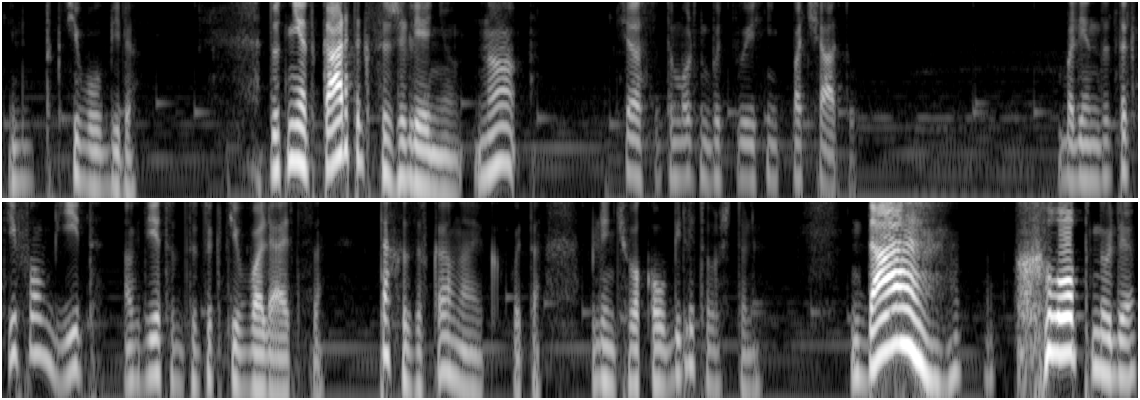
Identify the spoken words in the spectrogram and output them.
Или детектива убили? Тут нет карты, к сожалению, но... Сейчас это можно будет выяснить по чату. Блин, детектив убит. А где этот детектив валяется? Да, хз, какой-то. Блин, чувака убили того, что ли? Да! Хлопнули.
